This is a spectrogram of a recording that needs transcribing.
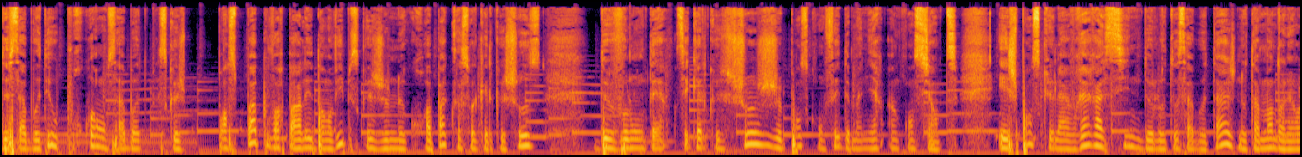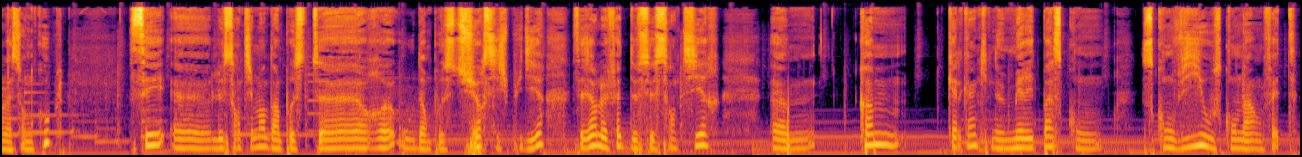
de saboter ou pourquoi on sabote. Parce que je pense pas pouvoir parler d'envie parce que je ne crois pas que ça soit quelque chose de volontaire. C'est quelque chose, je pense, qu'on fait de manière inconsciente. Et je pense que la vraie racine de l'autosabotage, notamment dans les relations de couple, c'est euh, le sentiment d'imposteur ou d'imposture, si je puis dire. C'est-à-dire le fait de se sentir euh, comme quelqu'un qui ne mérite pas ce qu'on ce qu'on vit ou ce qu'on a en fait.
